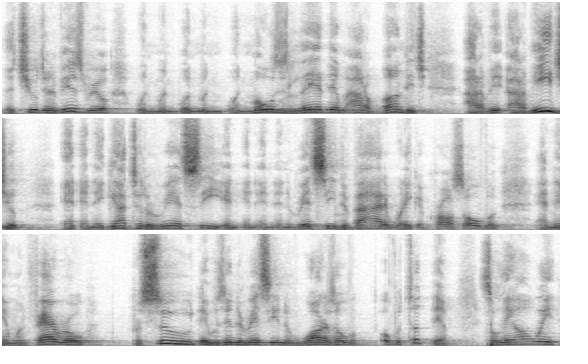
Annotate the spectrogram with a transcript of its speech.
the children of Israel, when, when, when, when, Moses led them out of bondage, out of, out of Egypt, and, and they got to the Red Sea, and, and, and the Red Sea divided where they could cross over. And then when Pharaoh pursued, they was in the Red Sea and the waters over, overtook them. So they always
